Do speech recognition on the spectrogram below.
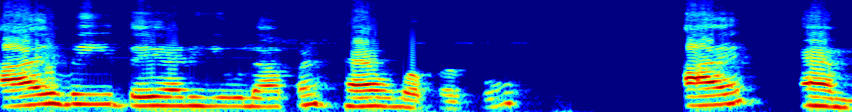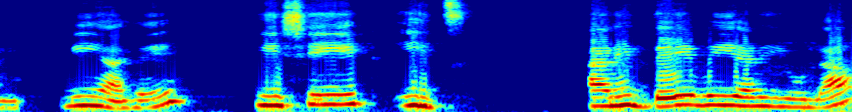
आय वी दे आणि यू ला आपण हॅव वापरतो. आय एम मी आहे. इशी इट इज आणि दे वी आणि यू ला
